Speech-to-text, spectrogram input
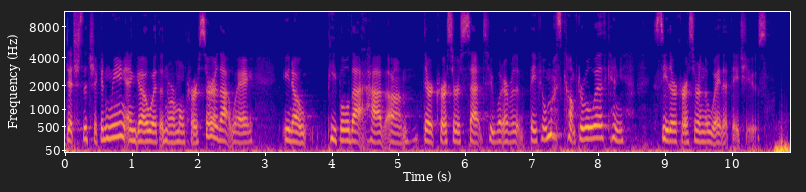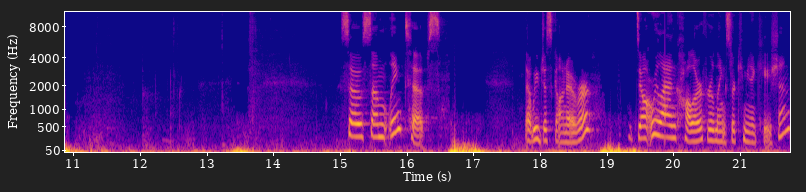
ditch the chicken wing and go with a normal cursor. That way, you know, people that have um, their cursors set to whatever they feel most comfortable with can see their cursor in the way that they choose. So some link tips that we've just gone over. Don't rely on color for links or communication.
